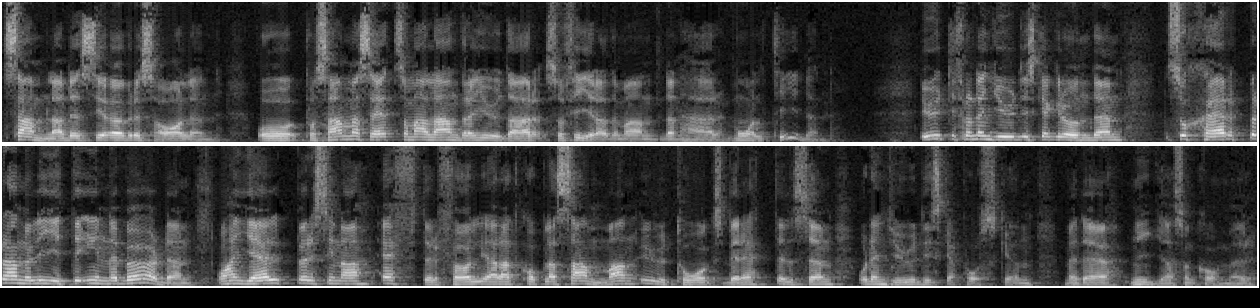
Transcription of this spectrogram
samlades i övre salen och på samma sätt som alla andra judar så firade man den här måltiden. Utifrån den judiska grunden så skärper han nu lite innebörden och han hjälper sina efterföljare att koppla samman uttågsberättelsen och den judiska påsken med det nya som kommer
